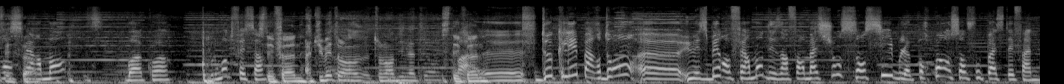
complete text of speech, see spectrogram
renfermant. Bah quoi? Tout le monde fait ça. Stéphane Ah, tu mets ton, ton ordinateur? Stéphane Bah, euh, deux clés, pardon, euh, USB renfermant des informations sensibles. Pourquoi on s'en fout pas, Stéphane?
